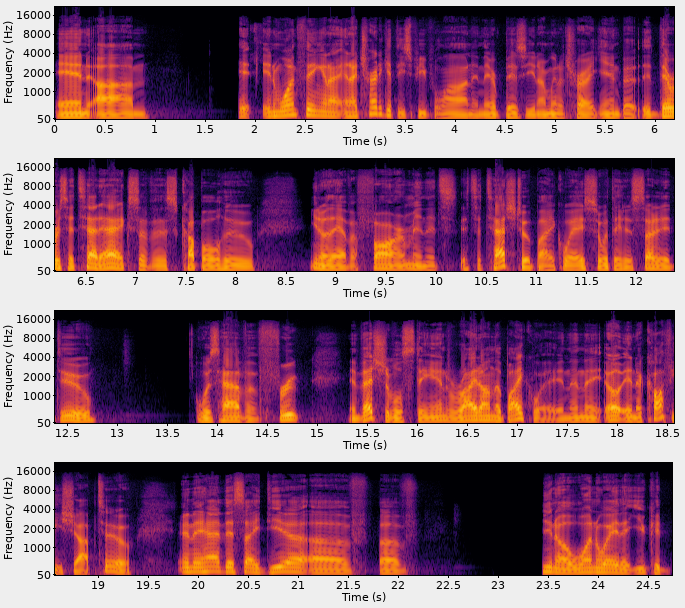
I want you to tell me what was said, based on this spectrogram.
and um, it in one thing, and I and I try to get these people on, and they're busy, and I'm going to try again. But it, there was a TEDx of this couple who you know, they have a farm and it's it's attached to a bikeway. So what they decided to do was have a fruit and vegetable stand right on the bikeway, and then they oh, in a coffee shop too, and they had this idea of of you know one way that you could.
